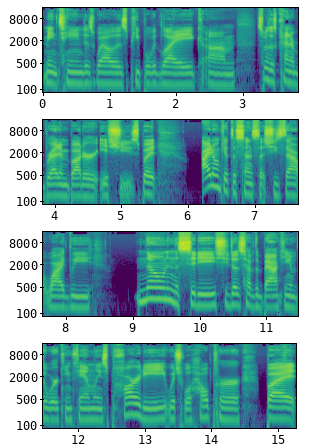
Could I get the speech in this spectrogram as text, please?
maintained as well as people would like, um, some of those kind of bread and butter issues. But I don't get the sense that she's that widely known in the city. She does have the backing of the Working Families Party, which will help her, but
